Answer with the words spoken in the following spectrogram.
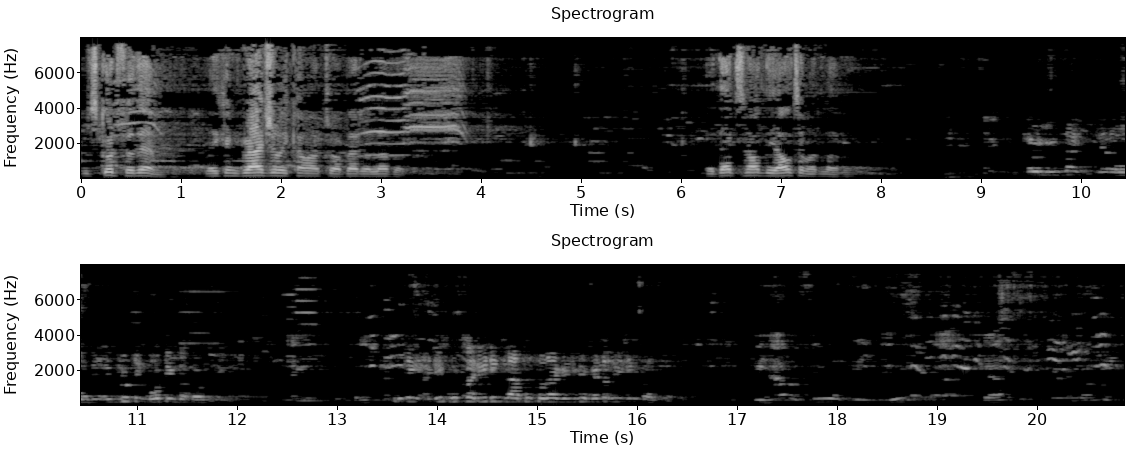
It's good for them. They can gradually come up to a better level. But that's not the ultimate level. Uh, I will use that, you know, the imputing motives about me. Reading- I didn't put my reading classes so that I can give you better readings also. We have a few of the youth here. One is,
